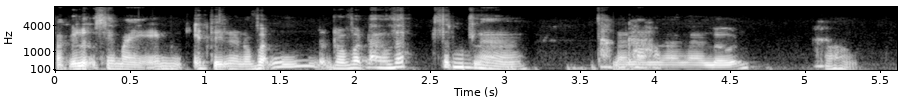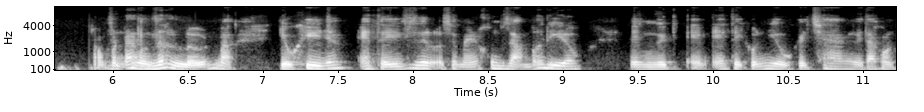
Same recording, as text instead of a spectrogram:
và cái lượng xe máy em em thấy là nó vẫn nó vẫn đang rất rất ừ. là là, là, là, là lớn vâng. nó vẫn đang rất là lớn mà nhiều khi nhá em thấy lượng xe máy nó không giảm bớt đi đâu thì người em em thấy có nhiều cái trang người ta còn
